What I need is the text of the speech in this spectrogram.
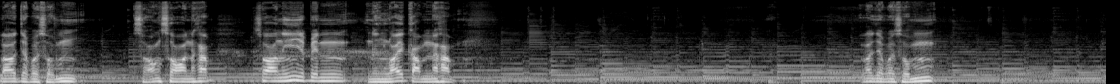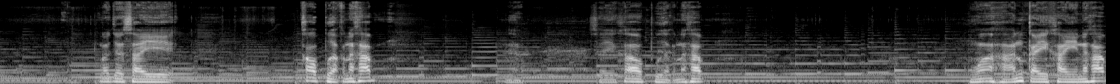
เราจะผสม 2 ซองนะครับ ซองนี้จะเป็น 100 กรัมนะครับ เราจะผสม เราจะใส่ข้าวเปลือกนะครับ ใส่ข้าวเปลือกนะครับ หัวอาหารไก่ไข่นะครับ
